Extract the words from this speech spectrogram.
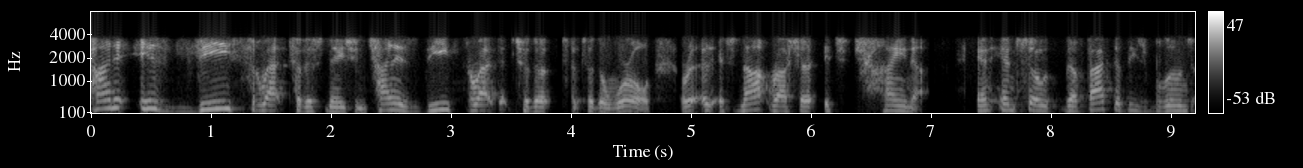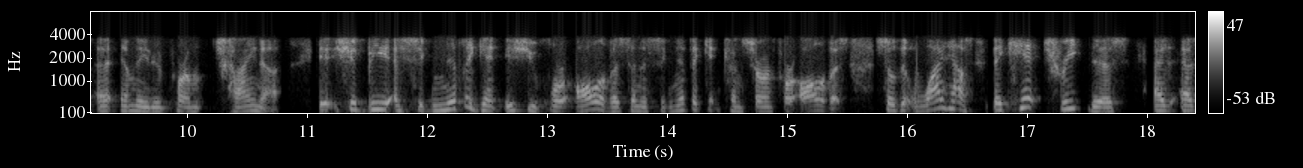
China is the threat to this nation. China is the threat to the to, to the world. It's not Russia. It's China. And and so the fact that these balloons emanated from China it should be a significant issue for all of us and a significant concern for all of us. So that White House, they can't treat this as, as,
